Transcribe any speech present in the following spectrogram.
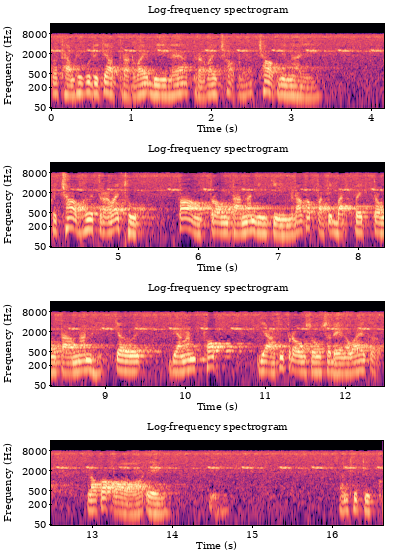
พระธรรมที่พระพุทธเจ้าตรัสไว้ดีแล้วตรัสไว้ชอบแล้ว ชอบยังไง ก็ชอบคือตรัสไว้ถูก ต้องตรงตามนั้นจริงๆ เราก็ปฏิบัติไปตรงตามนั้น เจออย่างนั้นพบอย่างที่พระองค์ทรงแสดงเอาไว้ก็ เราก็อ๋อเอง สันทิติโก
